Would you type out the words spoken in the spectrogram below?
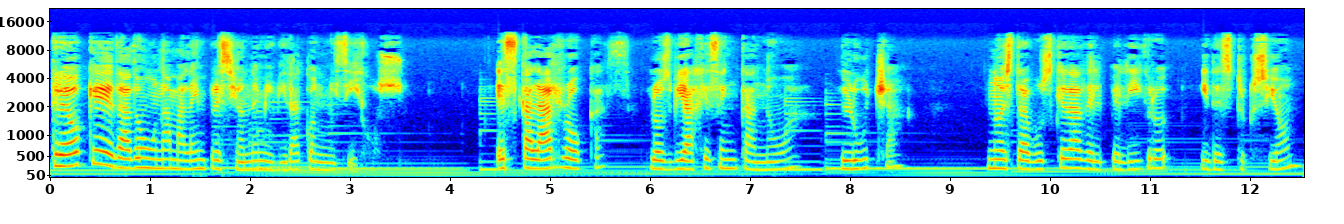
Creo que he dado una mala impresión de mi vida con mis hijos. Escalar rocas, los viajes en canoa, lucha, nuestra búsqueda del peligro y destrucción,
